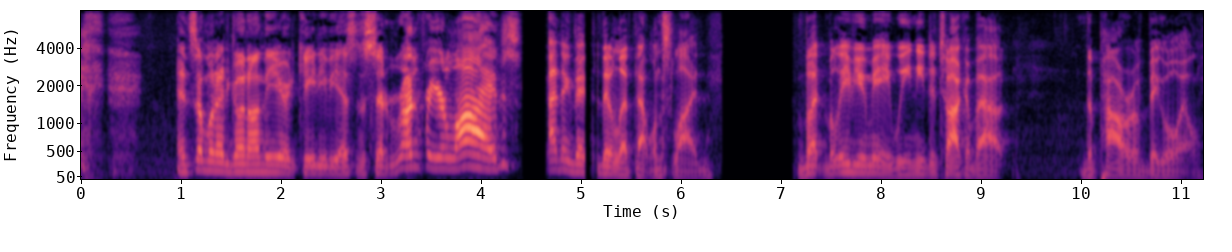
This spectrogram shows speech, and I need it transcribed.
and someone had gone on the air at KDVS and said, run for your lives, I think they, they'd let that one slide. But believe you me, we need to talk about the power of big oil.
